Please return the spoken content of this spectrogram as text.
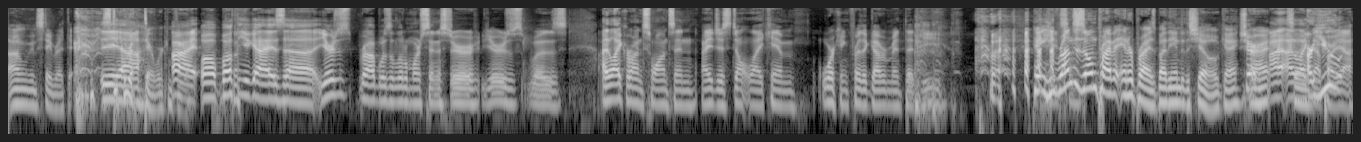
I'm gonna stay right there. stay yeah, right there working. All for right. Well, both of you guys, uh, yours, Rob, was a little more sinister. Yours was. I like Ron Swanson. I just don't like him working for the government that he. Hey, he runs his own private enterprise by the end of the show. Okay. Sure, All right? I, I So- like Are that you- part. Yeah.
